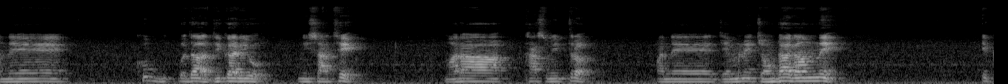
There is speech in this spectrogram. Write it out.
અને ખૂબ બધા અધિકારીઓની સાથે મારા ખાસ મિત્ર અને જેમણે ચોંઢા ગામને એક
